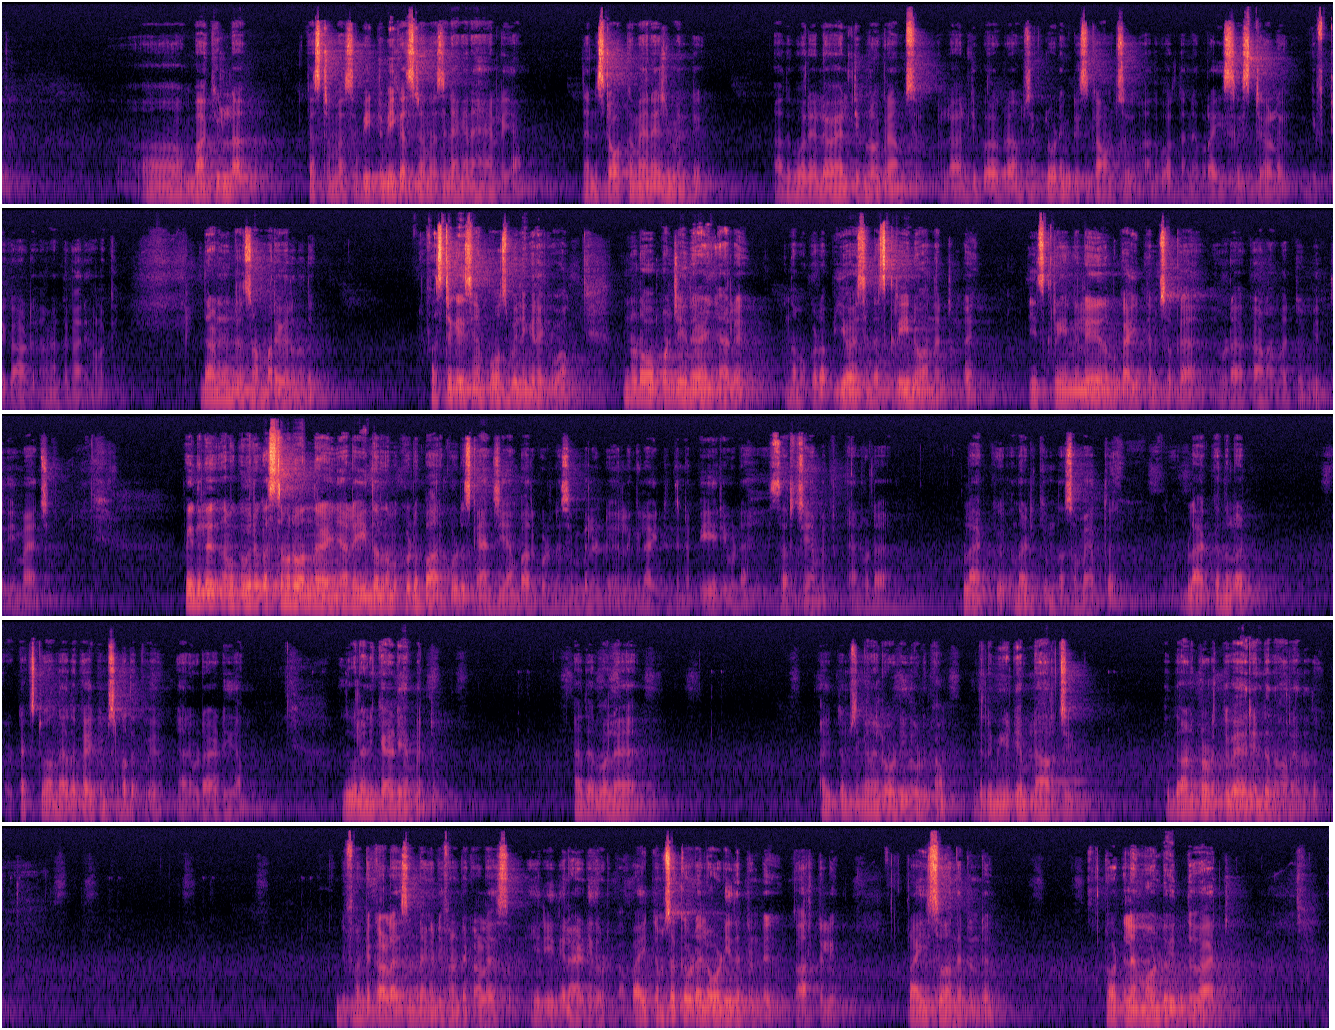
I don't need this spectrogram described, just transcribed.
ബാക്കിയുള്ള കസ്റ്റമേഴ്സ് ബി ടു ബി കസ്റ്റമേഴ്സിനെ എങ്ങനെ ഹാൻഡിൽ ചെയ്യാം? ദെൻ സ്റ്റോക്ക് മാനേജ്മെന്റ് അതുപോലെ loyalty programs loyalty programs including discounts അതുപോലെ തന്നെ പ്രൈസ് ലിസ്റ്റുകൾ ഗിഫ്റ്റ് കാർഡ് അങ്ങനത്തെ കാര്യങ്ങളൊക്കെ. ഇതാണ് ഇതിന്റെ ഒരു സമ്മറി വരുന്നത്. ഫസ്റ്റ് കേസ് ഞാൻ പോസ്റ്റ് ബില്ലിങ്ങിലേക്ക് പോവാം. എന്നോട് ഓപ്പൺ ചെയ്ത് കഴിഞ്ഞാൽ നമുക്കിവിടെ പി ഒ എസിന്റെ സ്ക്രീൻ വന്നിട്ടുണ്ട്. ഈ സ്ക്രീനിൽ നമുക്ക് ഐറ്റംസ് ഒക്കെ ഇവിടെ കാണാൻ പറ്റും വിത്ത് ഇമാജ് അപ്പോൾ ഇതിൽ നമുക്ക് ഒരു കസ്റ്റമർ വന്നു കഴിഞ്ഞാൽ either നമുക്കിവിടെ ബാർകോഡ് സ്കാൻ ചെയ്യാം. ബാർകോഡിന്റെ ഐറ്റത്തിന്റെ പേര് ഇവിടെ സെർച്ച് ചെയ്യാൻ പറ്റും. ഞാനിവിടെ ബ്ലാക്ക് എന്നടിക്കുന്ന സമയത്ത് ബ്ലാക്ക് എന്നുള്ള ടെക്സ്റ്റ് വന്ന ഏതൊക്കെ ഐറ്റംസ് ഉണ്ട് അതൊക്കെ വരും. ഞാനിവിടെ ആഡ് ചെയ്യാം. ഇതുപോലെ എനിക്ക് ആഡ് ചെയ്യാൻ പറ്റും. അതേപോലെ ഐറ്റംസ് ഇങ്ങനെ ലോഡ് ചെയ്ത് കൊടുക്കാം. ഇതിൽ മീഡിയം ലാർജ് ഇതാണ് പ്രൊഡക്റ്റ് വേരിയന്റ് എന്ന് പറയുന്നത്. ഡിഫറെന്റ് കളേഴ്സ് ഉണ്ടെങ്കിൽ ഡിഫറെന്റ് കളേഴ്സ് ഈ രീതിയിൽ ആഡ് ചെയ്ത് കൊടുക്കാം. അപ്പോൾ ഐറ്റംസ് ഒക്കെ ഇവിടെ ലോഡ് ചെയ്തിട്ടുണ്ട്. കാർട്ടിൽ പ്രൈസ് വന്നിട്ടുണ്ട്. Total amount with VAT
